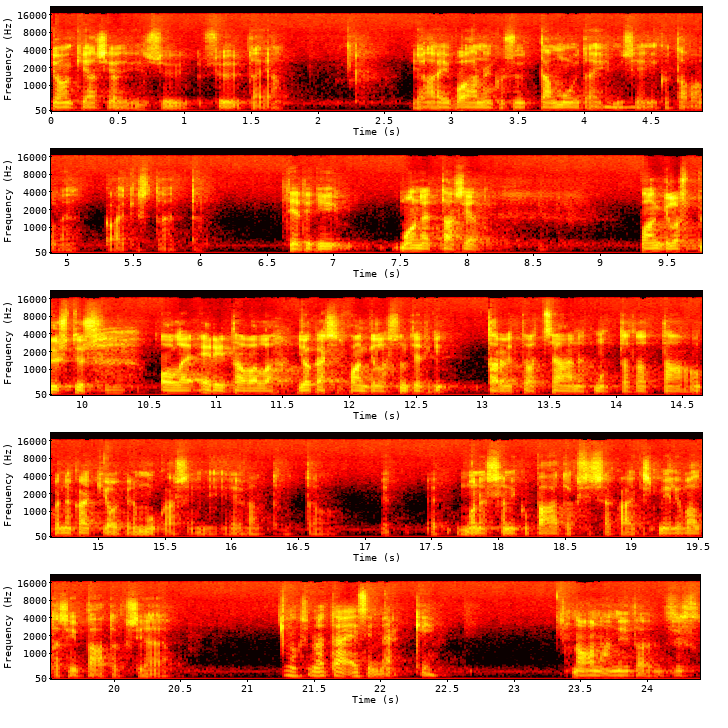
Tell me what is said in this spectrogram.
johonkin asioihin sy- syytä. Ja, ja ei voi niin syyttää muita ihmisiä niin tavallaan kaikista. Että tietenkin monet asiat vankilossa pystyisi olla eri tavalla. Jokaisessa vankilassa on tietenkin tarvittavat säännöt, mutta tota, onko ne kaikki oikeudenmukaisia, niin ei välttämättä ole. Et, et monessa niin päätöksissä kaikissa mielivaltaisia päätöksiä. Ja... Onko sinulla jotain esimerkkiä? No onhan niitä, siis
